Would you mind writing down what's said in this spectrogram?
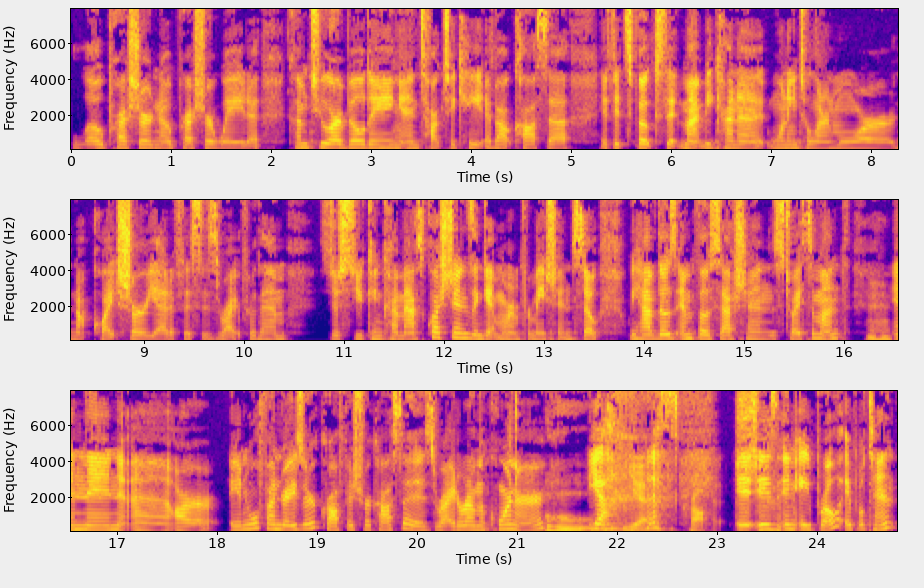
low pressure, no pressure way to come to our building and talk to Kate about CASA. If it's folks that might be kind of wanting to learn more, or not quite sure yet if this is right for them. It's just you can come ask questions and get more information. So we have those info sessions twice a month. Mhm. And then uh, our annual fundraiser, Crawfish for Casa, is right around the corner. Ooh. Yeah. yes, crawfish. It is in April, April 10th.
